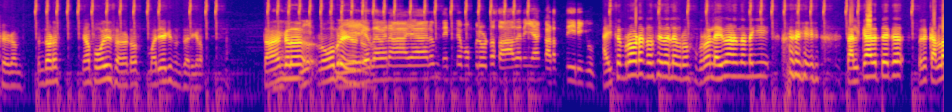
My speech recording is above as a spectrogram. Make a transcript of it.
കേൾക്കാം. എന്താണ്? ഞാൻ പോലീസാണ് കേട്ടോ. മര്യാദയ്ക്ക് സംസാരിക്കണം. താങ്കൾ റോബറി ഏതവനായാലും നിന്റെ മുമ്പിലോട്ട് സാധനം ഞാൻ കടത്തിയിരിക്കും. ഐസൻ ബ്രോയുടെ ഡ്രസ് ചെയ്തല്ലേ ബ്രോ? ബ്രോ ലൈവ് ആണെന്നുണ്ടെങ്കിൽ തൽക്കാലത്തേക്ക് ഒരു കള്ള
